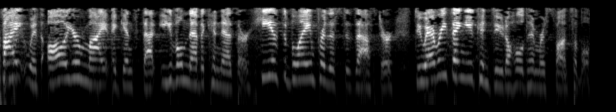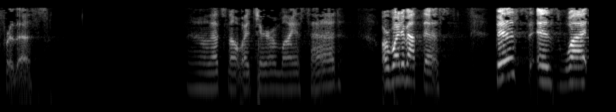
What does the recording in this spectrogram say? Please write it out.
Fight with all your might against that evil Nebuchadnezzar. He is to blame for this disaster. Do everything you can do to hold him responsible for this. No, that's not what Jeremiah said. Or what about this? This is what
